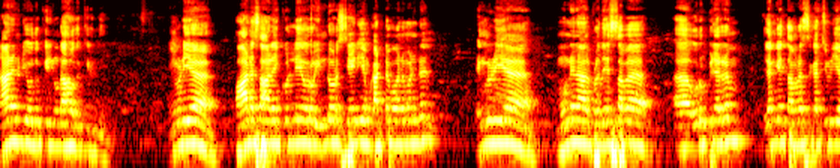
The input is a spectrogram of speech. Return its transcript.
நான் என்னுடைய ஒதுக்கீடுடாக ஒதுக்கியிருந்தேன். என்னுடைய பாடசாலைக்குள்ளே ஒரு இண்டோர் ஸ்டேடியம் கட்ட வேண்டும் என்று எங்களுடைய முன்னாள் பிரதேச சபை உறுப்பினரும் இலங்கை தமிழரசு கட்சியுடைய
